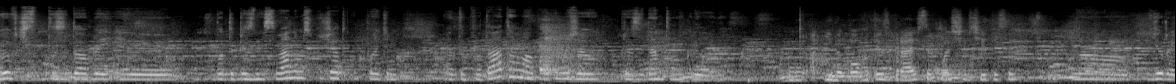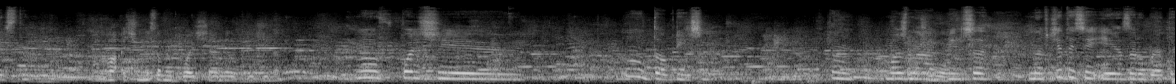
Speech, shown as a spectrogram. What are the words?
вивчитися добре і бути бізнесменом спочатку, потім депутатом, а потім вже президентом України. І на кого ти збираєшся в Польщі вчитися? На юриста. Ага, а чому саме Польща, а не Україна? Ну, в Польщі ну, добріше. Там можна Чому? більше навчитися і заробити.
